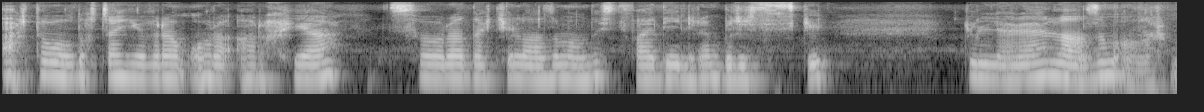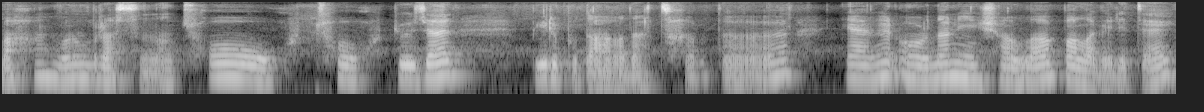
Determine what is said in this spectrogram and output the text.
Artıq olduqca yığıram ora arxaya. Sonra da ki lazım oldu istifadə edirəm. Bilirsiniz ki güllərə lazım olur. Baxın bunun burasından çox çox gözəl bir budağı da çıxıbdı. Yəqin oradan inşallah bala verəcək.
